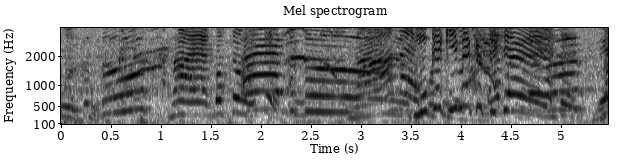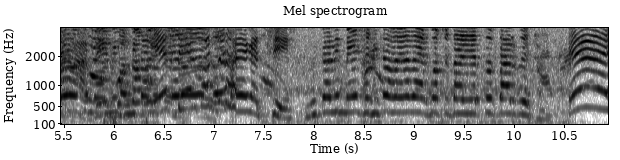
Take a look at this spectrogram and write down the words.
বল কুদ্দুস! না এক বছর না না মুখে কি মেখেছিস? হয়ে গেছে। মিতালি মেয়ে সেদিকে হয়ে গেল এক বছর তাই তার এই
